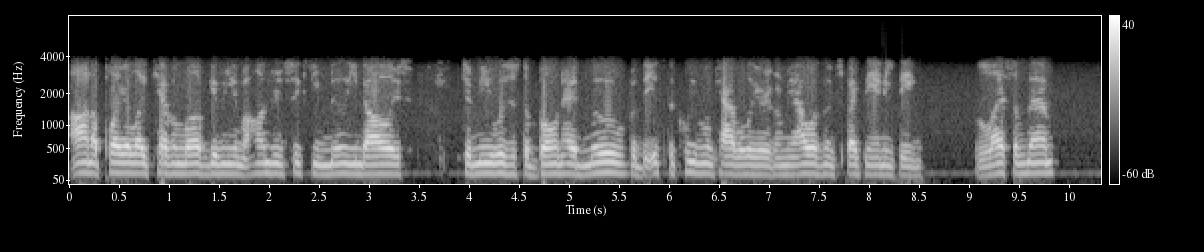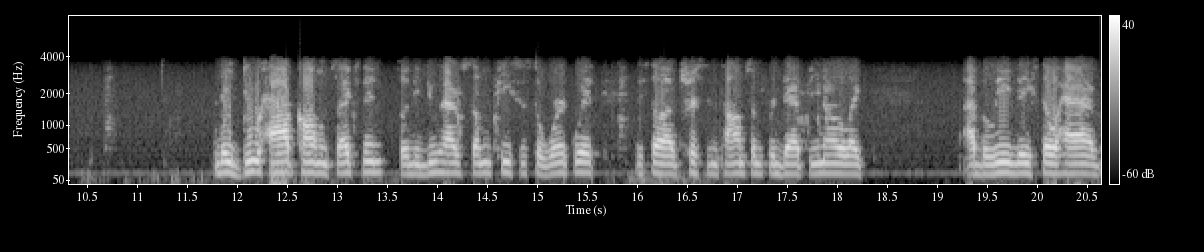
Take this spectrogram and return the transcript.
on a player like Kevin Love, giving him 160 million dollars, to me was just a bonehead move. But it's the Cleveland Cavaliers. I mean, I wasn't expecting anything less of them. They do have Collin Sexton, so they do have some pieces to work with. They still have Tristan Thompson for depth. You know, like I believe they still have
